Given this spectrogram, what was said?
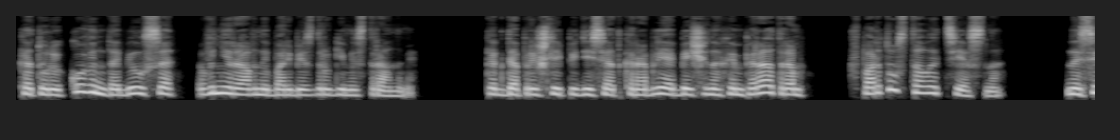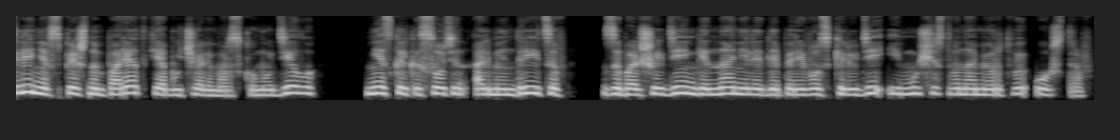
которой Ковен добился в неравной борьбе с другими странами. Когда пришли 50 кораблей, обещанных императором, в порту стало тесно. Население в спешном порядке обучали морскому делу, Несколько сотен альминдрийцев за большие деньги наняли для перевозки людей имущество на мертвый остров.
